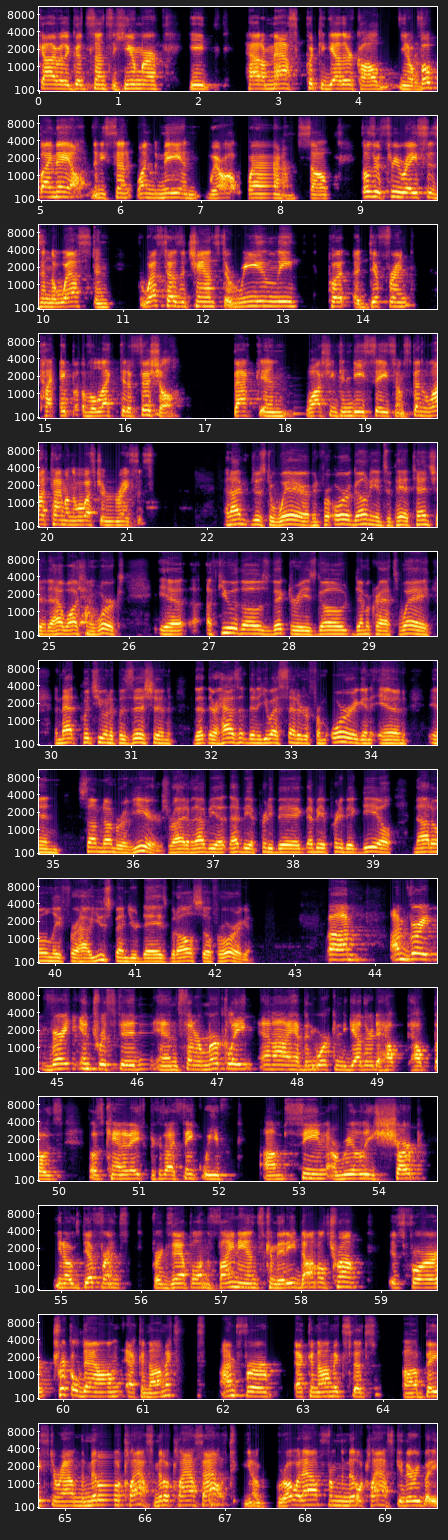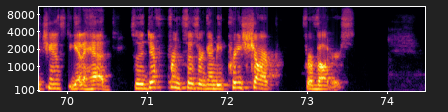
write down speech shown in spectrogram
guy with a good sense of humor. He had a mask put together called, you know, vote by mail. Then he sent one to me, and we're all wearing them. So those are three races in the West, and the West has a chance to really put a different type of elected official back in Washington, D.C. So I'm spending a lot of time on the Western races. And I'm just aware, I mean, for Oregonians who pay attention to how Washington works, yeah, a few of those victories go Democrats' way, and that puts you in a position that there hasn't been a U.S. senator from Oregon in in some number of years, right? I mean, that'd be a that'd be a pretty big that'd be a pretty big deal, not only for how you spend your days, but also for Oregon. Well, I'm I'm very, very interested, and Senator Merkley and I have been working together to help help those those candidates because I think we've um, seen a really sharp, you know, difference. For example, on the Finance Committee, Donald Trump is for trickle down economics. I'm for economics that's uh, based around the middle class, middle class out. You know, grow it out from the middle class, give everybody a chance to get ahead. So the differences are going to be pretty sharp for voters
